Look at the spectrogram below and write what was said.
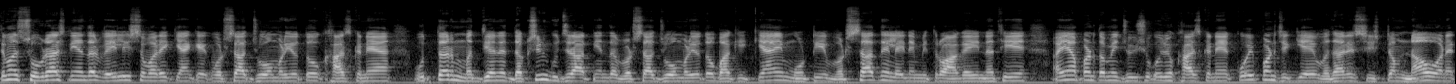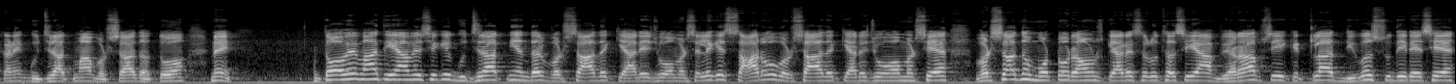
તેમજ સૌરાષ્ટ્રની અંદર વહેલી સવારે ક્યાંક ક્યાંક વરસાદ જોવા મળ્યો તો ખાસ કરીને ઉત્તર, મધ્ય અને દક્ષિણ ગુજરાતની અંદર વરસાદ જોવા મળ્યો તો બાકી ક્યાંય મોટી વરસાદને લઈને મિત્રો આગાહી નથી. અહીંયા પણ તમે જોઈ શકો છો ખાસ કરીને કોઈ પણ જગ્યાએ વધારે સિસ્ટમ ન હોવાને કારણે ગુજરાતમાં વરસાદ હતો નહીં. તો હવે વાત એ આવે છે કે ગુજરાતની અંદર વરસાદ ક્યારે જોવા મળશે? એટલે કે સારો વરસાદ ક્યારે જોવા મળશે? વરસાદનો મોટો રાઉન્ડ ક્યારે શરૂ થશે? આ વ્યરાપ છે કેટલા દિવસ સુધી રહેશે?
